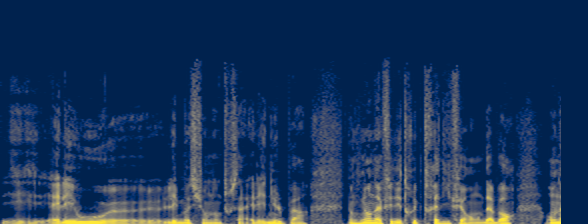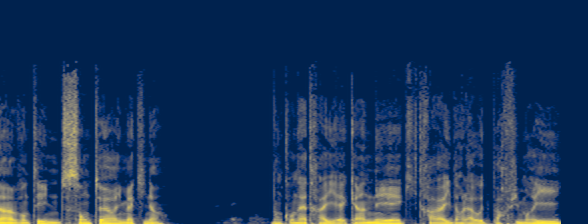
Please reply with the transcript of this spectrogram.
et elle est où euh, l'émotion dans tout ça? Elle est nulle part. Donc nous, on a fait des trucs très différents. D'abord, on a inventé une senteur Imakina. Donc on a travaillé avec un nez qui travaille dans la haute parfumerie.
